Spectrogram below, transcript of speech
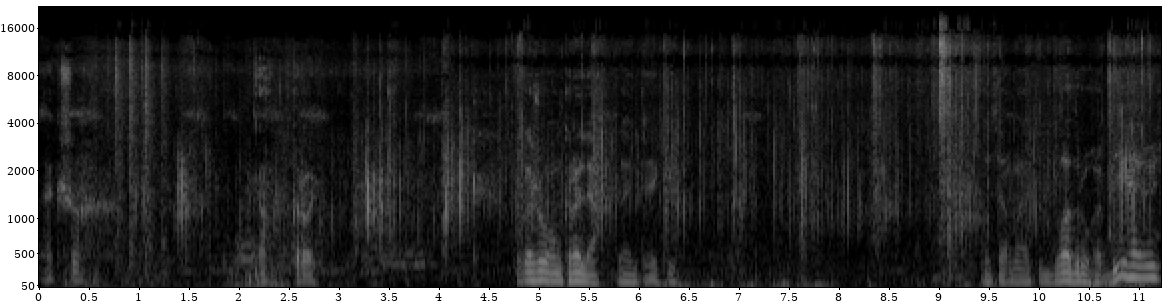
Так що. О, кроль. Покажу вам кроля. Гляньте який. Оце у мене тут два друга бігають.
